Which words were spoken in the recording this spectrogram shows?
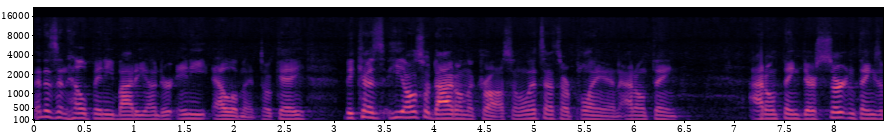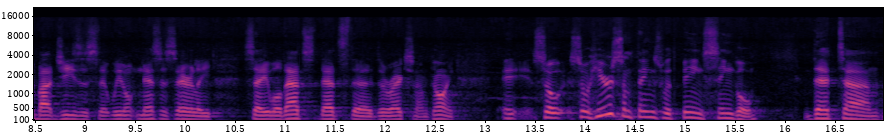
that doesn't help anybody under any element, okay? Because he also died on the cross, and unless that's our plan, I don't think I don't think there's certain things about Jesus that we don't necessarily say, well, that's, that's the direction I'm going. Eh, so, so here's some things with being single that, um,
